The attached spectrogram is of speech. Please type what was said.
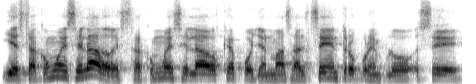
Y está como ese lado, está como ese lado que apoyan más al centro, por ejemplo, se,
